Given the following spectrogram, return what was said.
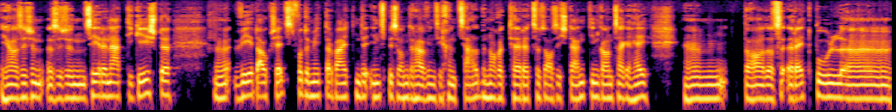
ja, es ist, ein, es ist eine sehr nette Geste, äh, wird auch geschätzt von den Mitarbeitenden, insbesondere auch, wenn sie können selber nachher zu der Assistentin gehen und sagen, hey, ähm, da das Red Bull äh,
